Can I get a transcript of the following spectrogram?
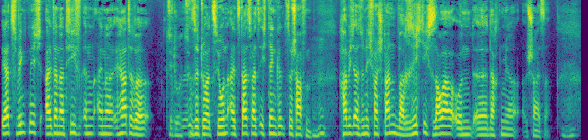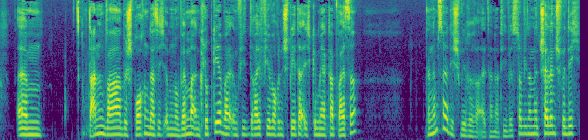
er zwingt mich alternativ in eine härtere Situation. Situation als das, was ich denke zu schaffen. Habe ich also nicht verstanden, war richtig sauer und äh, dachte mir, scheiße. Ähm, dann war besprochen, dass ich im November in den Club gehe, weil irgendwie drei, vier Wochen später ich gemerkt habe, weißt du, dann nimmst du ja die schwerere Alternative. Ist doch wieder eine Challenge für dich.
